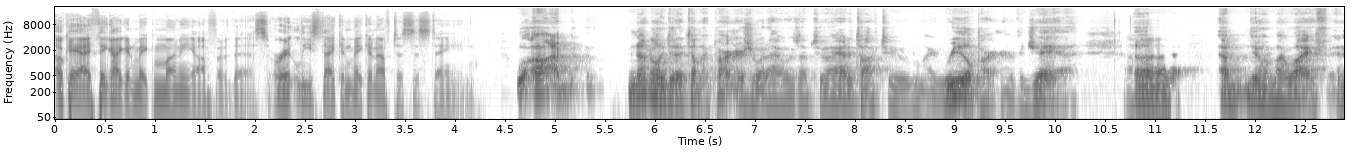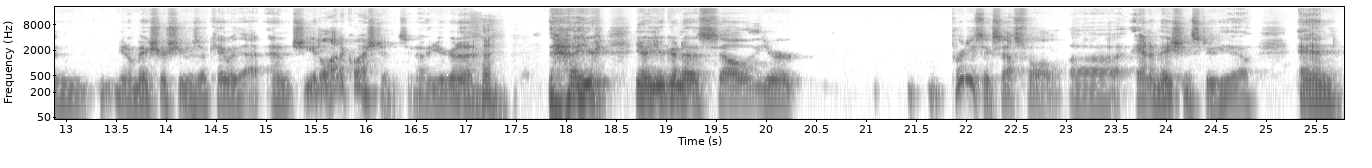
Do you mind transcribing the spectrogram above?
Okay, I think I can make money off of this, or at least I can make enough to sustain. Well, uh, not only did I tell my partners what I was up to, I had to talk to my real partner, Vijaya, uh-huh. uh, um, you know, my wife, and you know, make sure she was okay with that. And she had a lot of questions. You know, you're gonna, you're, you know, you're gonna sell your pretty successful uh, animation studio and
